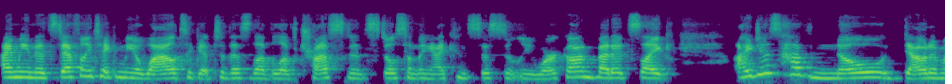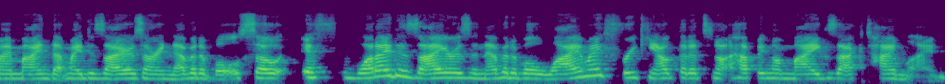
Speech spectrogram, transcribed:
I mean, it's definitely taken me a while to get to this level of trust, and it's still something I consistently work on, but it's like, I just have no doubt in my mind that my desires are inevitable. So if what I desire is inevitable, why am I freaking out that it's not happening on my exact timeline?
